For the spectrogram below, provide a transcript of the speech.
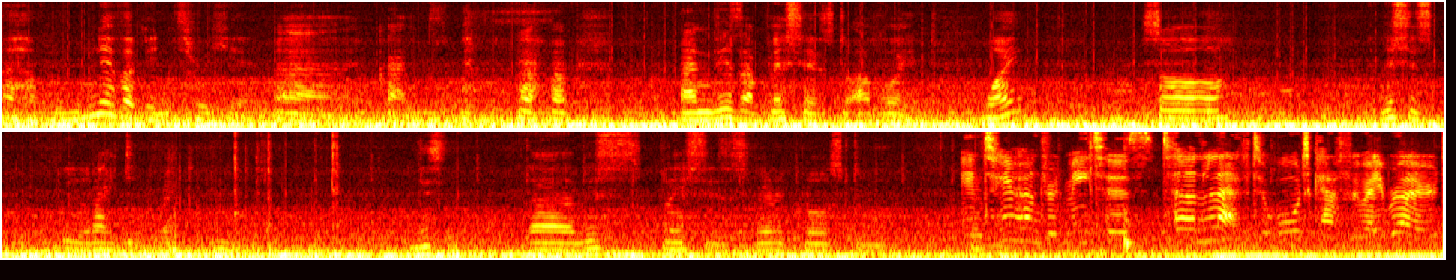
I have never been through here. Ah, you can't. and these are places to avoid. Why? So this is right, right. This Uh, this place is very close to. In 200 meters, turn left toward Kafue Road,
